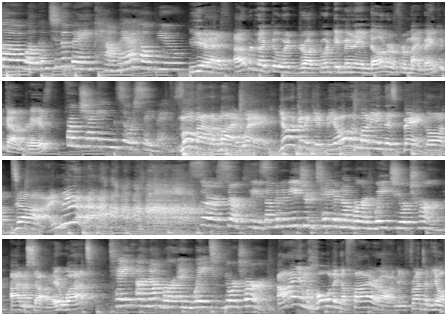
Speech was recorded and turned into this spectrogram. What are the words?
Hello, welcome to the bank. How may I help you? yes, I would like to withdraw $20 million from my bank account, please. From checkings or savings? Move out of my way! You're gonna give me all the money in this bank or die! Please, I'm gonna need you to take a number and wait your turn. I'm sorry, what? Take a number and wait your turn. I am holding a firearm in front of your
